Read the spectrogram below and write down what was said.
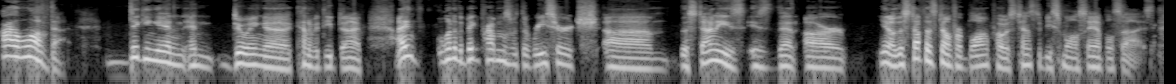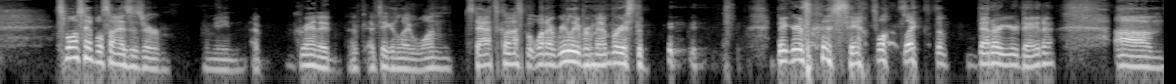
I love that digging in and doing a kind of a deep dive. I think one of the big problems with the research, um, the studies, is that are you know the stuff that's done for blog posts tends to be small sample size. Small sample sizes are, I mean, I've, granted, I've, I've taken like one stats class, but what I really remember is the bigger the sample, like the better your data, um,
